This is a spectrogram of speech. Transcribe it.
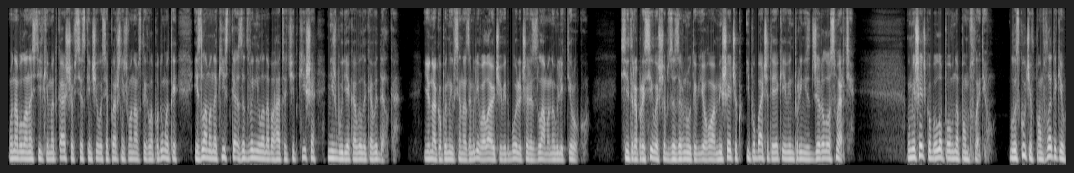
Вона була настільки метка, що все скінчилося перш ніж вона встигла подумати, і зламана кістка задзвеніла набагато чіткіше, ніж будь-яка велика виделка. Юнак опинився на землі, валаючи від болю через зламану в лікті руку. Сітра присіла, щоб зазирнути в його мішечок і побачити, яке він приніс джерело смерті. У мішечку було повно памфлетів, блискучих памфлетиків,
